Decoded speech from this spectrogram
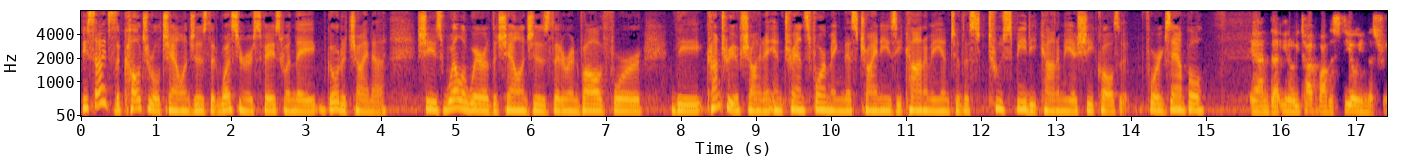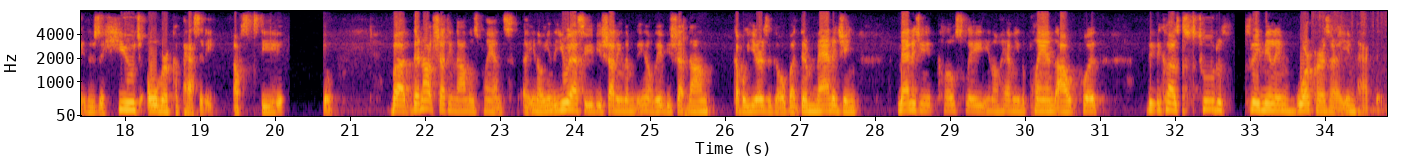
Besides the cultural challenges that Westerners face when they go to China, she's well aware of the challenges that are involved for the country of China in transforming this Chinese economy into this two speed economy, as she calls it. For example, and uh, you know, you talk about the steel industry. There's a huge overcapacity of steel, but they're not shutting down those plants. Uh, you know, in the U.S., you'd be shutting them. You know, they'd be shut down a couple years ago, but they're managing managing it closely, you know, having the planned output because two to three million workers are impacted.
